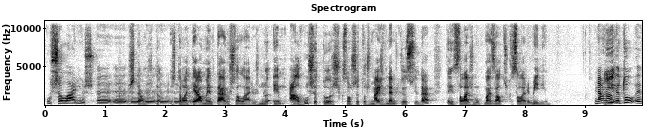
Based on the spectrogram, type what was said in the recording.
os salários eh, eh, Estão, eh, estão, eh, estão até a aumentar os salários. No- em- há alguns setores, que são os setores mais dinâmicos da sociedade, têm salários muito mais altos que o salário mínimo. Não, não, E- eu estou. eh,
